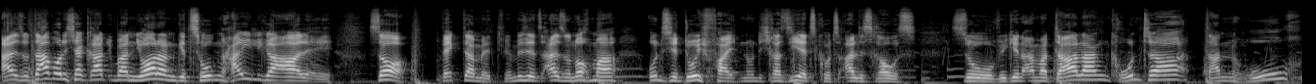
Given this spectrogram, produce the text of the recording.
Also, da wurde ich ja gerade über den Jordan gezogen. Heiliger Aal, ey. So, weg damit. Wir müssen jetzt also nochmal uns hier durchfighten und ich rasiere jetzt kurz alles raus. So, wir gehen einmal da lang, runter, dann hoch.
